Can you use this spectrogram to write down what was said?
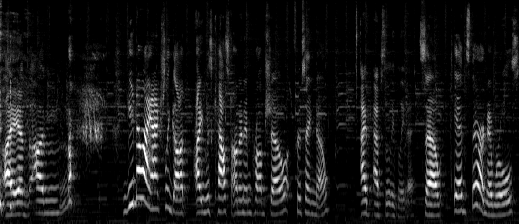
I have. Um, you know, I actually got. I was cast on an improv show for saying no. I absolutely believe it. So kids, there are no rules.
